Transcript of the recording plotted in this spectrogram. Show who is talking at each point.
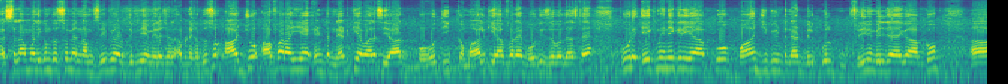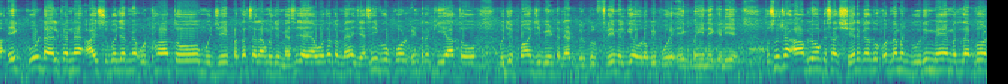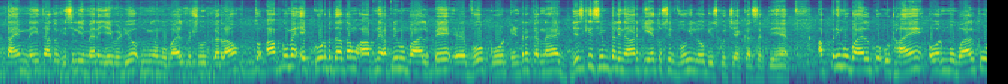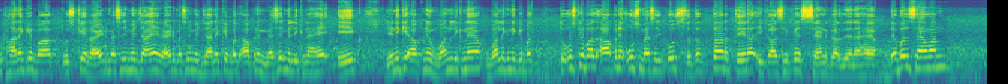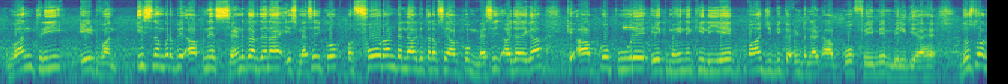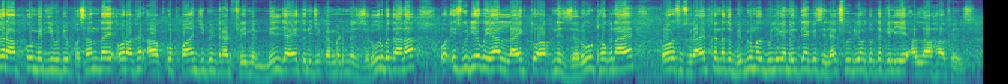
Speaker 1: السلام علیکم دوستوں میں نام زیب ہے اور دکھ رہی ہے میرے چینل اپنے خط دوستوں آج جو آفر آئی ہے انٹرنیٹ کے حوالے سے یار، بہت ہی کمال کی آفر ہے، بہت ہی زبردست ہے۔ پورے ایک مہینے کے لیے آپ کو پانچ جی بی انٹرنیٹ بالکل فری میں مل جائے گا آپ کو۔ ایک کوڈ ڈائل کرنا ہے۔ آج صبح جب میں اٹھا تو مجھے پتہ چلا، مجھے میسیج آیا ہوا تھا۔ تو میں نے جیسے ہی وہ کوڈ انٹر کیا تو مجھے پانچ جی بی انٹرنیٹ بالکل فری مل گیا اور وہ بھی پورے ایک مہینے کے لیے۔ تو سوچا آپ لوگوں کے ساتھ شیئر کر دوں اور میں مجبوری میں مطلب ٹائم نہیں تھا، تو اس لیے میں نے یہ ویڈیو موبائل پہ شوٹ کر رہا ہوں۔ تو آپ کو میں ایک کوڈ بتاتا ہوں۔ آپ نے اپنی موبائل پہ وہ کوڈ انٹر کرنا ہے۔ جس کی سم ٹلینار کی ہے تو صرف وہی لوگ اس کو چیک کر سکتے ہیں۔ اپنی موبائل کو اٹھائیں اور موبائل کو اٹھانے کے بعد اس کے رائٹ میسیج میں جائیں۔ رائٹ میسیج میں جانے کے بعد آپ نے میسیج میں لکھنا ہے ایک یعنی کہ آپ نے ون لکھنا ہے ون لکھنے کے بعد، تو اس کے بعد آپ نے اس میسیج کو ستتر تیرہ اکاسی پہ سینڈ کر دینا ہے۔ Double seven one three eight one اس نمبر پہ آپ نے سینڈ کر دینا ہے اس میسیج کو اور فوراً ٹیلنار کی طرف سے آپ کو میسیج آ جائے گا کہ آپ کو پورے ایک مہینے کے لیے پانچ جی بی کا انٹرنیٹ آپ کو فری میں مل گیا ہے۔ دوستو، اگر آپ کو میری یہ ویڈیو پسند آئے اور اگر آپ کو پانچ جی بی انٹرنیٹ فری میں مل جائے تو نیچے کمنٹ میں ضرور بتانا اور اس ویڈیو کو یار لائک تو آپ نے ضرور ٹھوکنا ہے اور سبسکرائب کرنا تو بالکل مت بھولیے گا۔ ملتے ہیں کسی نیکسٹ ویڈیو میں، تب تک کے لیے اللہ حافظ۔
